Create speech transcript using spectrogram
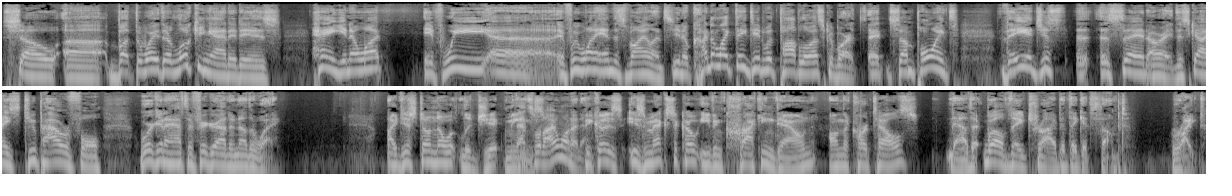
So, uh, but the way they're looking at it is, hey, you know what? If we uh, if we want to end this violence, you know, kind of like they did with Pablo Escobar, at some point they had just uh, said, "All right, this guy's too powerful. We're going to have to figure out another way." I just don't know what legit means. That's what I wanna know. Because is Mexico even cracking down on the cartels? Now that well, they try, but they get thumped. Right.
